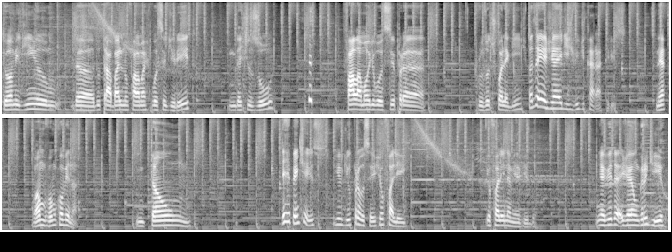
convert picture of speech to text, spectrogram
teu amiguinho da, do trabalho não fala mais com você direito, ainda te zoa. fala mal de você para pros outros coleguinhas, mas aí já é desvio de caráter isso, né? Vamos, vamos combinar. Então, de repente é isso. E eu digo para vocês, eu falhei eu falei na minha vida. Minha vida já é um grande erro.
